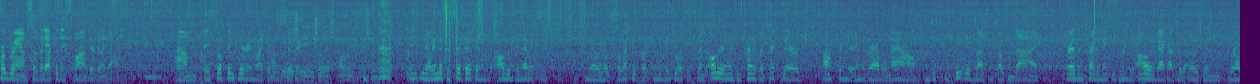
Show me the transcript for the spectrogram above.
programmed so that after they spawn, they're going to die. Um, they still think they're in like a Pacific, in, you know, in the Pacific, and all the genetics is, you know, has selected for individuals that spend all their energy trying to protect their offspring that are in the gravel now and just completely exhaust themselves and die, rather than try to make the journey all the way back out to the ocean, grow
